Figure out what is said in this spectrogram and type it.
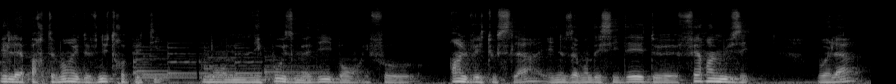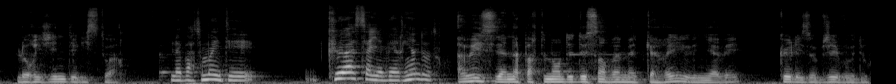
Et l'appartement est devenu trop petit. Mon épouse m'a dit, bon, il faut enlever tout cela. Et nous avons décidé de faire un musée. Voilà l'origine de l'histoire. L'appartement était que à ça, il n'y avait rien d'autre Ah oui, c'est un appartement de 220 mètres carrés où il n'y avait que les objets vaudous.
